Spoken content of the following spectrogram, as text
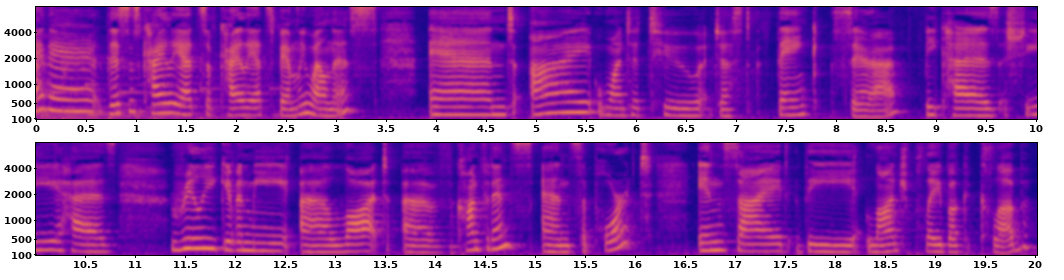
Hi there, this is Kylie Etz of Kylie Etz Family Wellness. And I wanted to just thank Sara because she has really given me a lot of confidence and support inside the Launch Playbook Club.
